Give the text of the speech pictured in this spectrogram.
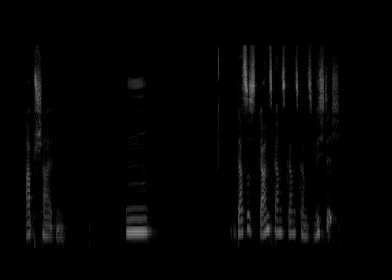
abschalten. Mm. Das ist ganz, ganz, ganz, ganz wichtig.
